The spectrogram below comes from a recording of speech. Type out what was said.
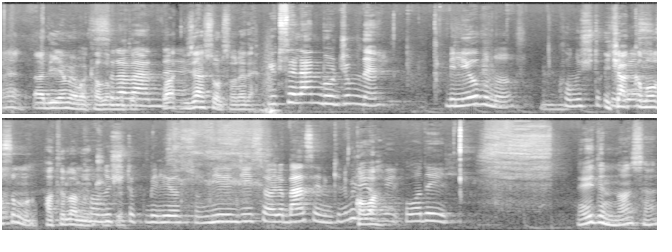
hadi yeme bakalım. Sıra bende. Bak güzel soru sor hadi. Yükselen burcum ne? Biliyor bunu. Konuştuk İki biliyorsun. hakkım olsun mu? Hatırlamıyorum çünkü. Konuştuk biliyorsun. Birinciyi söyle ben seninkini biliyorum. Kova. Kova değil. Neydin lan sen?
